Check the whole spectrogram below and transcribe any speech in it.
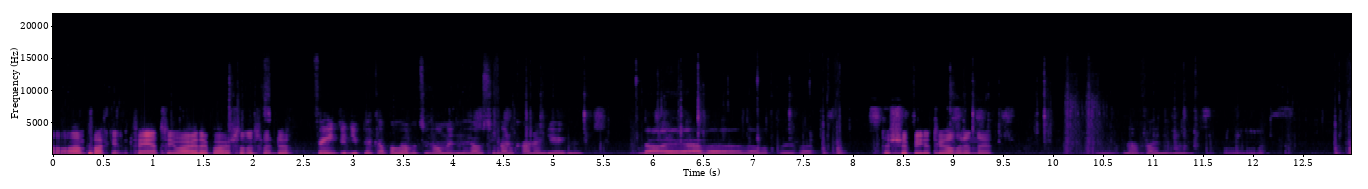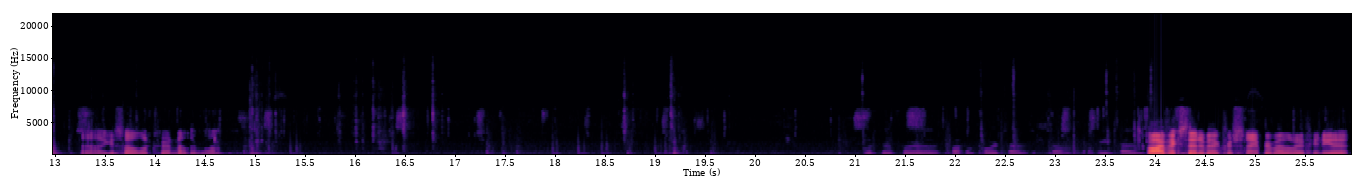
Oh, I'm fucking fancy. Why are there bars on this window? Faint, did you pick up a level 2 helmet in the house you found a Kar98 in? No, I have a level three, but There should be a two helmet in there. Not finding one. Uh, I guess I'll look for another one. looking for fucking four times or something, eight times. Oh, I've extended back for sniper by the way if you need it.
